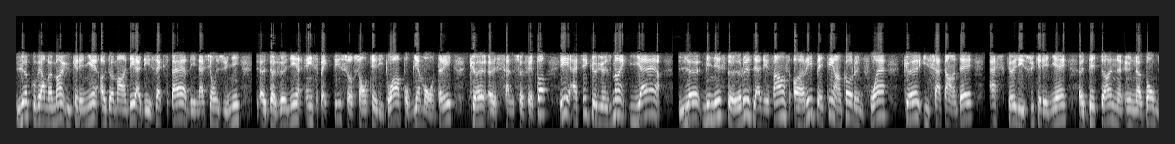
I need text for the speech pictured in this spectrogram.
le gouvernement ukrainien a demandé à des experts des Nations Unies euh, de venir inspecter sur son territoire pour bien montrer que euh, ça ne se fait pas. Et assez curieusement, hier, le ministre russe de la Défense a répété encore une fois qu'il s'attendait à ce que les Ukrainiens euh, détonnent une bombe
